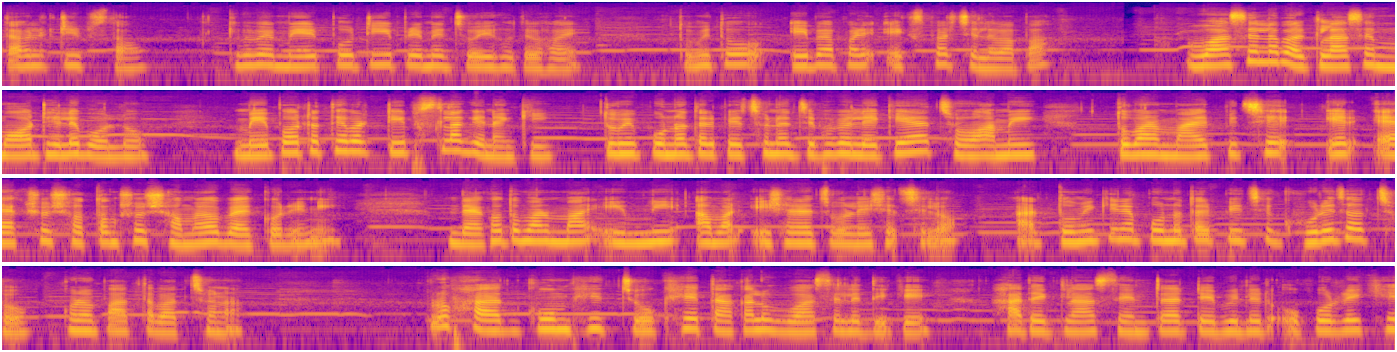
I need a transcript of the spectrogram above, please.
তাহলে টিপস দাও, কীভাবে মেয়ের পটিয়ে প্রেমে জয়ী হতে হয়? তুমি তো এই ব্যাপারে এক্সপার্ট ছিলে বাবা। ওয়াসেল আবার ক্লাসে মদ ঢেলে বলল, মেয়ে পটাতে আবার টিপস লাগে নাকি? তুমি পূর্ণতার পেছনে যেভাবে লেগে আছো, আমি তোমার মায়ের পিছে এর একশো শতাংশ সময়ও ব্যয় করিনি। দেখো তোমার মা এমনি আমার ইশারায় চলে এসেছিল। আর তুমি কিনা পূর্ণতার পিছে ঘুরে যাচ্ছ? কোনো পাত্তা পাচ্ছ না। প্রভাত গম্ভীর চোখে তাকালো ওয়াসেলের দিকে। হাতে গ্লাস সেন্টার টেবিলের ওপর রেখে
